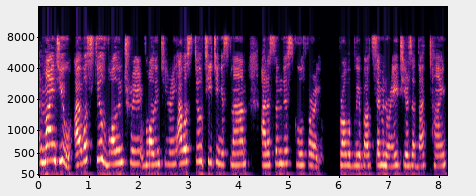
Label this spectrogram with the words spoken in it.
And mind you, I was still volunteer volunteering. I was still teaching Islam at a Sunday school for probably about seven or eight years at that time.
